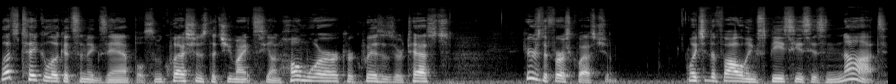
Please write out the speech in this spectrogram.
let's take a look at some examples, some questions that you might see on homework or quizzes or tests. Here's the first question. Which of the following species is not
